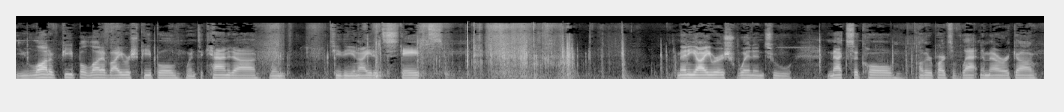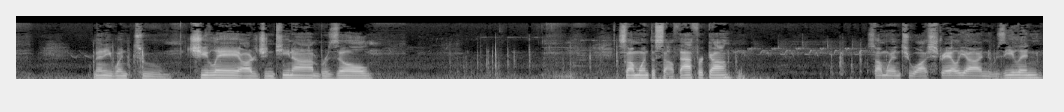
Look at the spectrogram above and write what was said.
A lot of people, a lot of Irish people went to Canada, went to the United States. Many Irish went into Mexico, other parts of Latin America. Many went to Chile, Argentina, Brazil. Some went to South Africa. Some went to Australia, New Zealand.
